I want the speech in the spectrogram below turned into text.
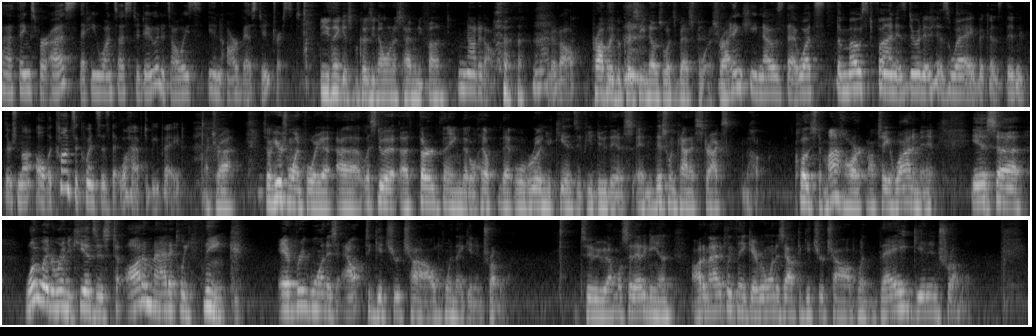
uh, things for us that he wants us to do, and it's always in our best interest. Do you think it's because he don't want us to have any fun? Not at all. Not at all. Probably because he knows what's best for us, right? I think he knows that what's the most fun is doing it his way because then there's not all the consequences that will have to be paid. That's right. So here's one for you. Uh, let's do a, a third thing that'll help that will ruin your kids if you do this. And this one kind of strikes close to my heart, and I'll tell you why in a minute. Is uh, one way to ruin your kids is to automatically think everyone is out to get your child when they get in trouble. To I'm gonna say that again. Automatically think everyone is out to get your child when they get in trouble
